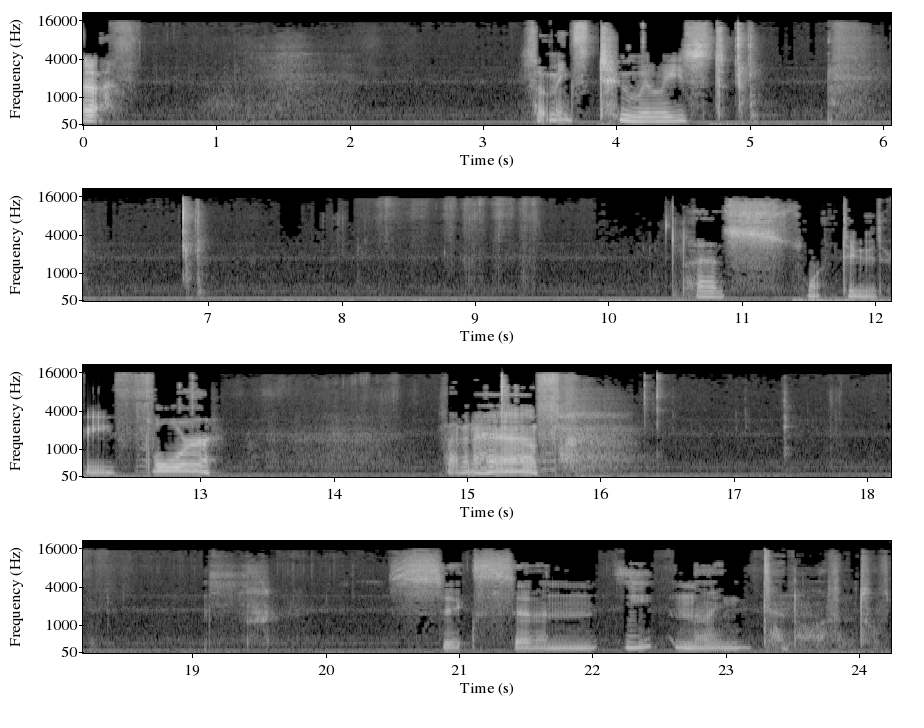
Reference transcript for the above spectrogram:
Ugh. So it makes two at least. That's one, two, three, four, five and a half. Six, seven, eight, nine, ten, eleven, twelve,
